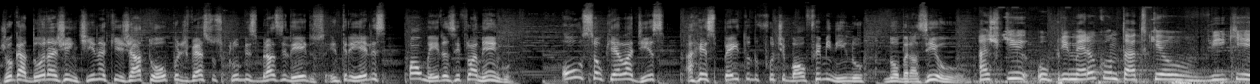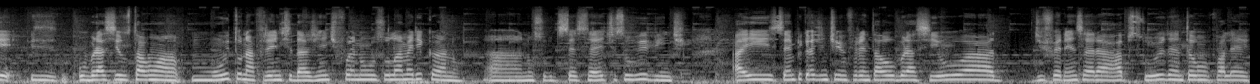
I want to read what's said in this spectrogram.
jogadora argentina que já atuou por diversos clubes brasileiros, entre eles Palmeiras e Flamengo. Ouça o que ela diz a respeito do futebol feminino no Brasil. Acho que o primeiro contato que eu vi que o Brasil estava muito na frente da gente foi no Sul-Americano, ah, no Sub-17 e Sub-20. Aí sempre que a gente enfrentava o Brasil, a diferença era absurda, então eu falei,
